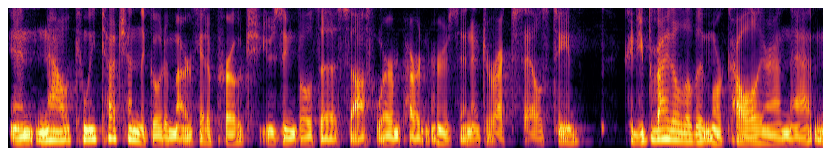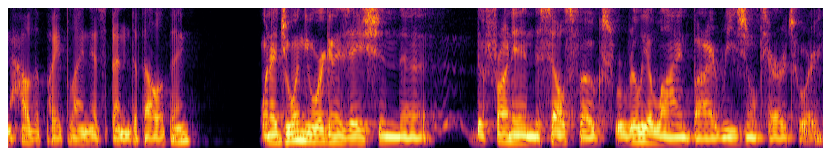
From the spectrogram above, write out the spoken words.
And now, can we touch on the go to market approach using both a software and partners and a direct sales team? Could you provide a little bit more color on that and how the pipeline has been developing? When I joined the organization, the the front end, the sales folks were really aligned by regional territory.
